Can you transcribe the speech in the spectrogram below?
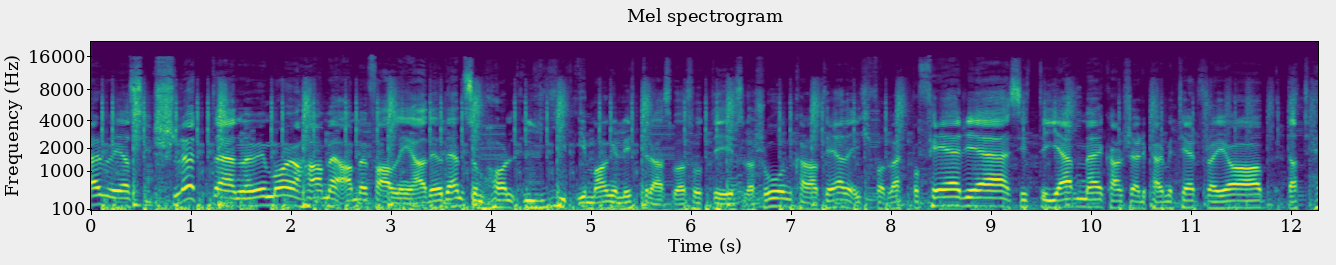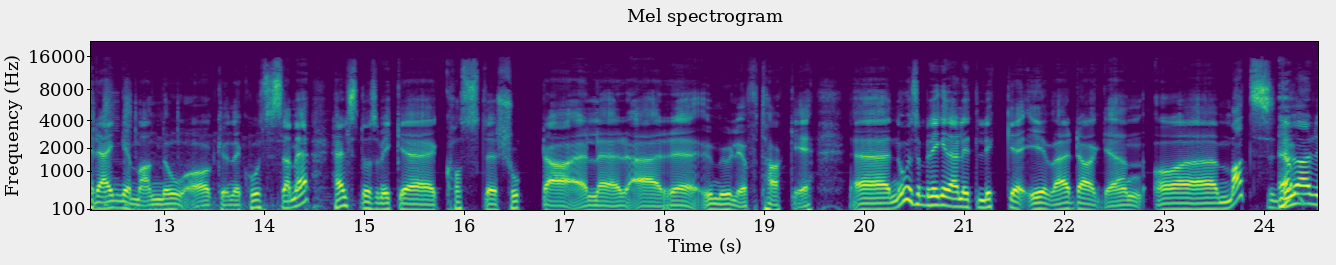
Nærmer vi oss slutten, men vi må jo ha med anbefalinger. Det er jo den som holder liv i mange lyttere som har sittet i isolasjon, karantene, ikke fått vært på ferie, sitter hjemme, kanskje er de permittert fra jobb. Da trenger man noe å kunne kose seg med. Helst noe som ikke koster skjorta eller er uh, umulig å få tak i. Uh, noe som bringer deg litt lykke i hverdagen. Og uh, Mats, du har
